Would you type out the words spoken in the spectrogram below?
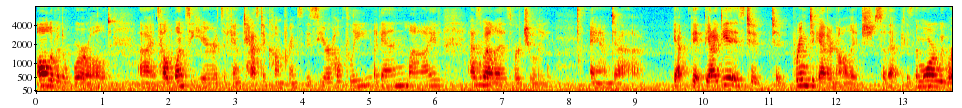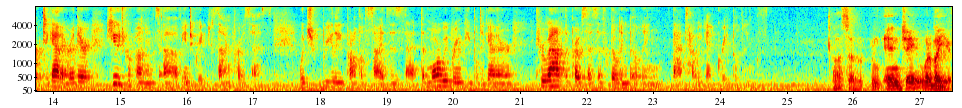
all over the world uh, it's held once a year. It's a fantastic conference this year, hopefully again live as mm-hmm. well as virtually. And uh, yeah, the, the idea is to, to bring together knowledge so that because the more we work together, they're huge proponents of integrated design process, which really proselytizes that the more we bring people together throughout the process of building building, that's how we get great buildings. Awesome. And Jay, what about you?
